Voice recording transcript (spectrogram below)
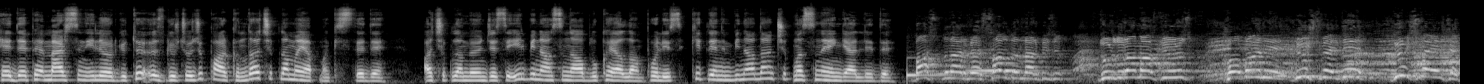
HDP Mersin İl Örgütü Özgür Çocuk Parkı'nda açıklama yapmak istedi. Açıklama öncesi il binasını ablukaya alan polis kitlenin binadan çıkmasını engelledi. baskılar ve saldırılar bizi durduramaz diyoruz. Kobani düşmedi, düşmeyecek.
